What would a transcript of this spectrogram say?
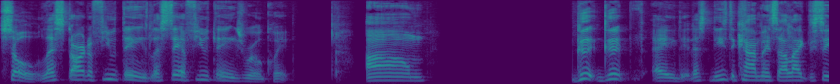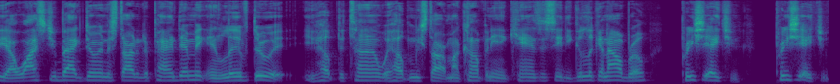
So let's start a few things. Let's say a few things real quick. Um Good, good. Hey, that's these the comments I like to see. I watched you back during the start of the pandemic and lived through it. You helped a ton with helping me start my company in Kansas City. Good looking out, bro. Appreciate you. Appreciate you.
